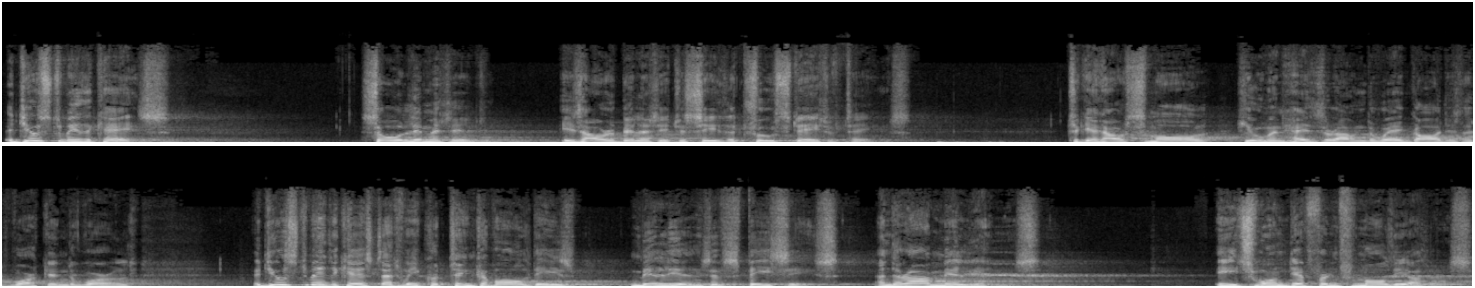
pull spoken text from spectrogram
It used to be the case, so limited is our ability to see the true state of things, to get our small human heads around the way God is at work in the world. It used to be the case that we could think of all these millions of species, and there are millions, each one different from all the others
